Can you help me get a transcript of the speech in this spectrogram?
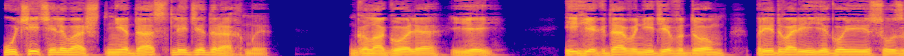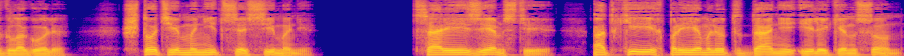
Учитель ваш не даст ли дедрахмы? глаголя ей, и егда вниде в дом, предвари его Иисус глаголя, что темнится Симоне. Цари земстии, от их приемлют дани или кенсон,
